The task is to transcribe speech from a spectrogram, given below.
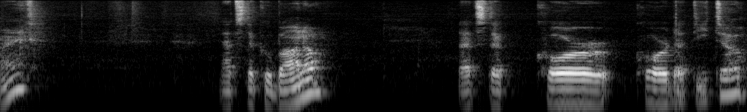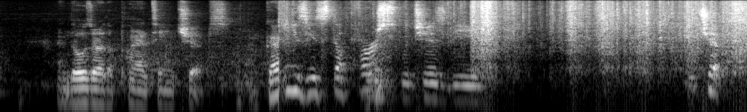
right. That's the Cubano. That's the cor Cordadito. And those are the plantain chips. Okay. Easiest stuff first, which is the the chips.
